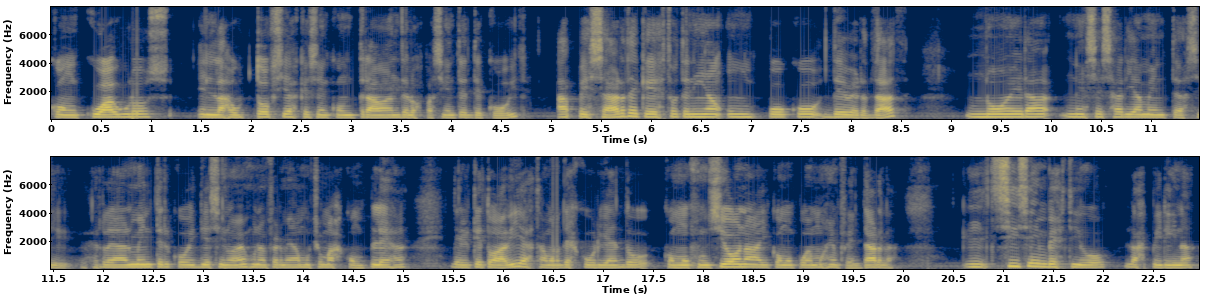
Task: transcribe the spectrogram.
con coágulos en las autopsias que se encontraban de los pacientes de COVID a pesar de que esto tenía un poco de verdad, no era necesariamente así. Realmente el COVID-19 es una enfermedad mucho más compleja del que todavía estamos descubriendo cómo funciona y cómo podemos enfrentarla. Sí se investigó la aspirina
